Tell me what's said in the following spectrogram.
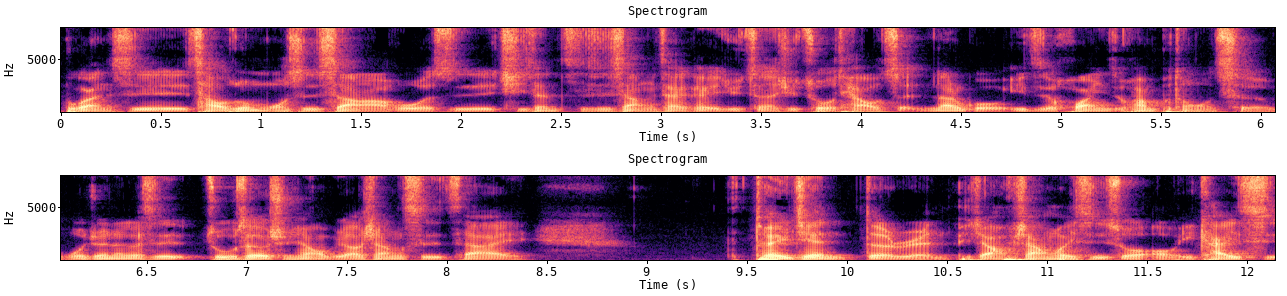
不管是操作模式上啊，或者是骑乘姿势上，才可以去真的去做调整。那如果一直换，一直换不同的车，我觉得那个是注册选项，我比较像是在推荐的人比较像会是说，哦，一开始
